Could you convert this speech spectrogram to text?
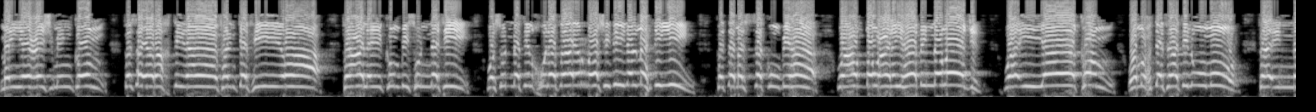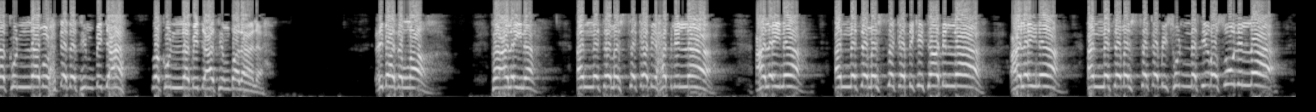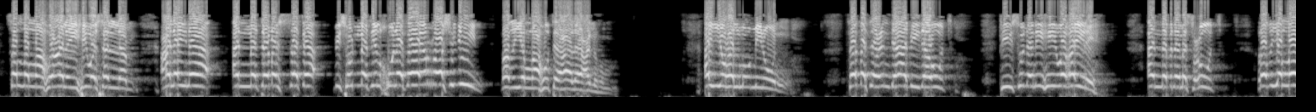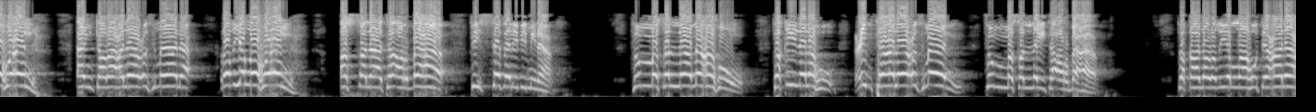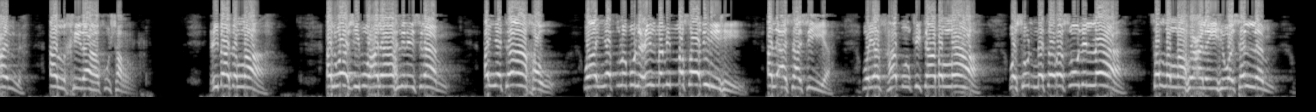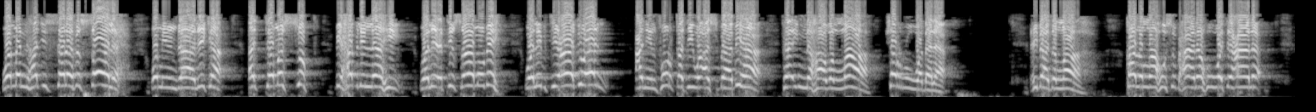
من يعش منكم فسيرى اختلافا كثيرا. فعليكم بسنتي وسنة الخلفاء الراشدين المهديين فتمسكوا بها وعضوا عليها بالنواجذ وإياكم ومحدثات الأمور فإن كل محدثة بدعة وكل بدعة ضلالة. عباد الله فعلينا أن نتمسك بحبل الله علينا أن نتمسك بكتاب الله. علينا أن نتمسك بسنة رسول الله صلى الله عليه وسلم. علينا أن نتمسك بسنة الخلفاء الراشدين رضي الله تعالى عنهم. أيها المؤمنون ثبت عند أبي داود في سننه وغيره أن ابن مسعود رضي الله عنه أنكر على عثمان رضي الله عنه الصلاة أربعة في السفر بمنى. ثم صلى معه فقيل له عبت على عثمان. ثم صليت أربعة. فقال رضي الله تعالى عنه الخلاف شر. عباد الله الواجب على أهل الإسلام أن يتآخوا وأن يطلبوا العلم من مصادره الأساسية. ويفهموا كتاب الله وسنة رسول الله صلى الله عليه وسلم ومنهج السلف الصالح. ومن ذلك التمسك بحبل الله والاعتصام به والابتعاد عن عن الفرقة وأسبابها فإنها والله شر وبلاء. عباد الله قال الله سبحانه وتعالى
